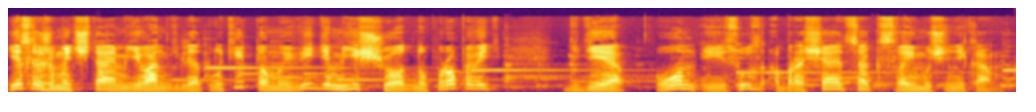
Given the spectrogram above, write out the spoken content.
Если же мы читаем Евангелие от Луки, то мы видим еще одну проповедь, где он, Иисус, обращается к своим ученикам.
